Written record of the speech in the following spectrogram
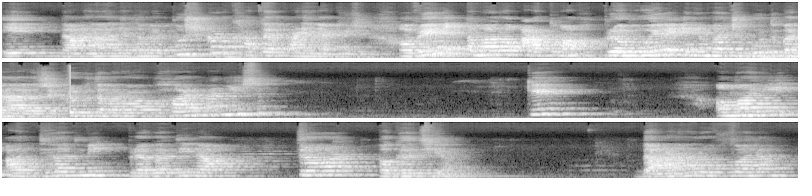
એ દાણાને તમે પુષ્કળ ખાતર પાણી નાખ્યું છે. હવે તમારો આત્મા પ્રભુએ એને મજબૂત બનાવ્યો છે. પ્રભુ, તમારો આભાર માનીએ છે? કે અમારી આધ્યાત્મિક પ્રગતિના ત્રણ પગથિયા દાણા રોપવાના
